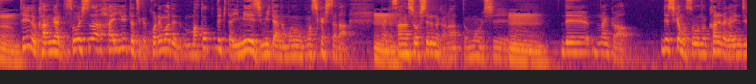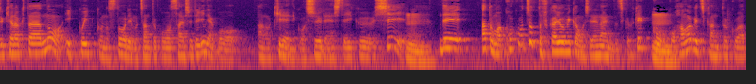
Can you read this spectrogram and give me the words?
ん。っていうのを考えるとそうした俳優たちがこれまでまとってきたイメージみたいなものをもしかしたらうん。なんか参照してるのかなと思うし、うん。でなんかでしかもその彼らが演じるキャラクターの一個一個のストーリーもちゃんとこう最終的にはこうあの綺麗にこう修練していくし、うん。であとまあここちょっと深読みかもしれないんですけど結構うん。こう浜口監督は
